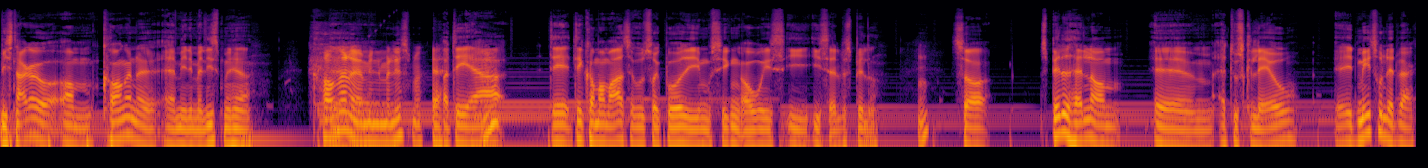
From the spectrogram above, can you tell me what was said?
Vi snakker jo om kongerne af minimalisme her, Kongerne af minimalisme. Ja. og det er det, det kommer meget til udtryk både i musikken og i, i, i selve spillet. Mm. Så spillet handler om, øh, at du skal lave et metronetværk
